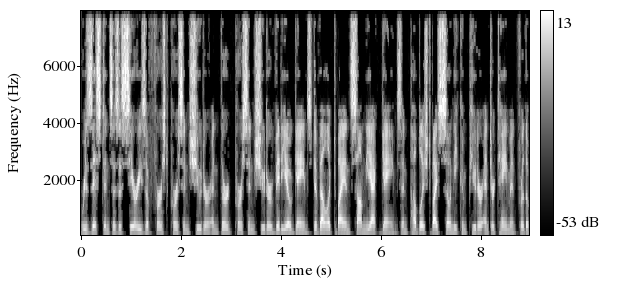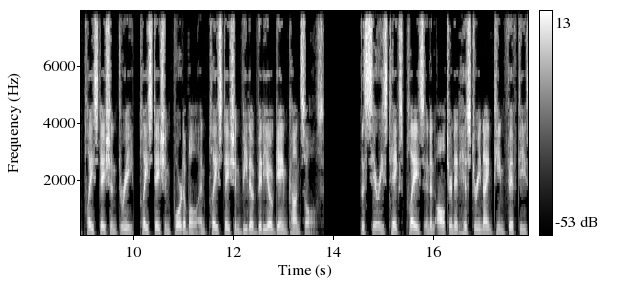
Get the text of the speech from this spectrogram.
Resistance is a series of first-person shooter and third-person shooter video games developed by Insomniac Games and published by Sony Computer Entertainment for the PlayStation 3, PlayStation Portable and PlayStation Vita video game consoles. The series takes place in an alternate history 1950s,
